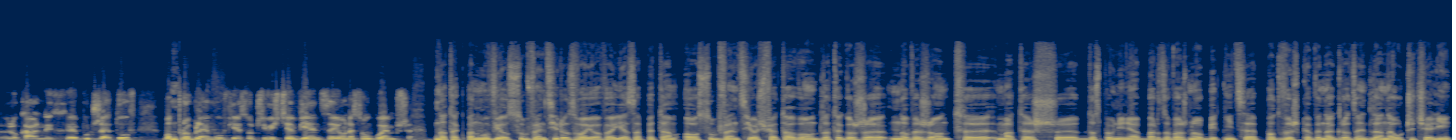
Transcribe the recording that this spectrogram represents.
lokalnych e, budżetów, bo problemów jest oczywiście więcej, one są głębsze. No tak, pan mówi o subwencji rozwojowej, ja zapytam o subwencję oświatową, dlatego że nowy rząd y, ma też do spełnienia bardzo ważną obietnicę, podwyżkę wynagrodzeń dla nauczycieli.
